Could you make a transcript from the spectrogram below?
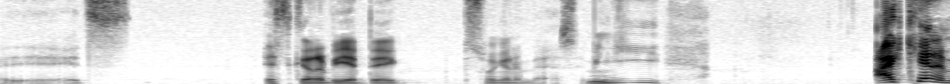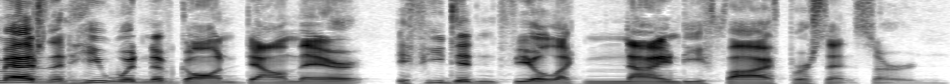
it's it's gonna be a big swing and a miss. I mean, I can't imagine that he wouldn't have gone down there if he didn't feel like 95% certain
